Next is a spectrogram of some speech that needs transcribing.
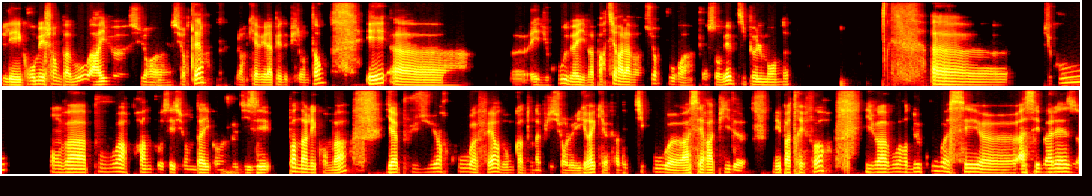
les gros méchants pas beaux arrivent sur, sur Terre, alors qu'il y avait la paix depuis longtemps, et, et du coup, ben, il va partir à l'aventure pour, pour sauver un petit peu le monde. du coup, on va pouvoir prendre possession de Dai, comme je le disais, pendant les combats. Il y a plusieurs coups à faire, donc quand on appuie sur le Y, il va faire des petits coups euh, assez rapides, mais pas très forts. Il va avoir deux coups assez euh, balèzes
